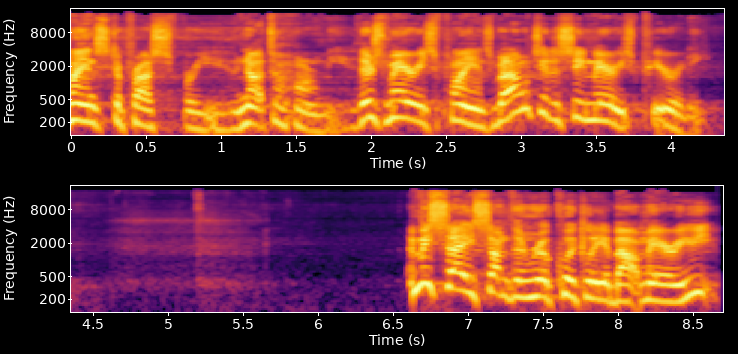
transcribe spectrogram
plans to prosper you, not to harm you. There's Mary's plans, but I want you to see Mary's purity. Let me say something real quickly about Mary.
